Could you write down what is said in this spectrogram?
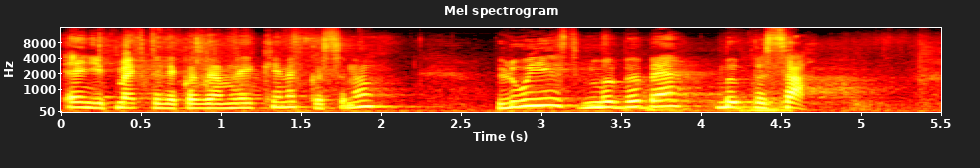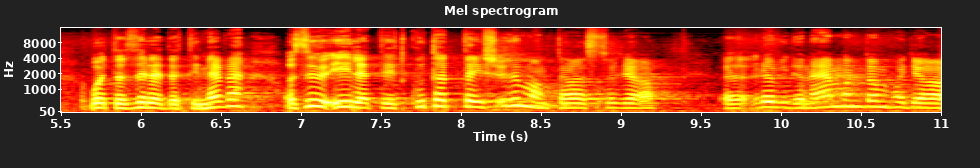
ennyit megtegyek az emlékének, köszönöm. Louis Möbebe Möpesa volt az eredeti neve, az ő életét kutatta, és ő mondta azt, hogy a, röviden elmondom, hogy a,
